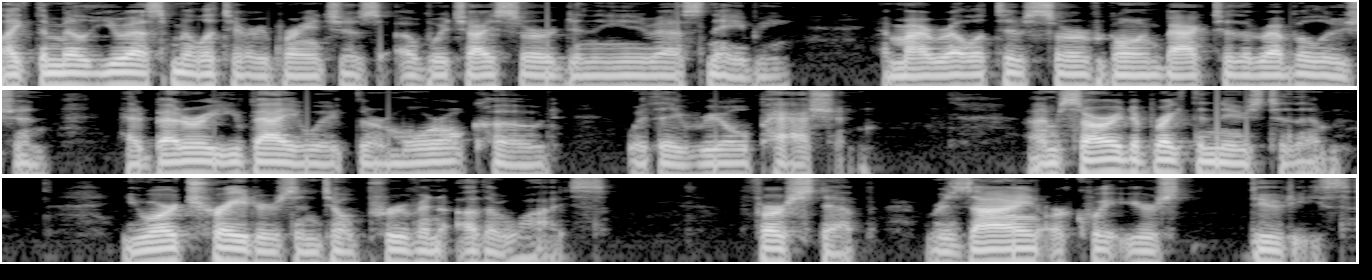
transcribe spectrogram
Like the U.S. military branches, of which I served in the U.S. Navy, and my relatives served going back to the Revolution, had better evaluate their moral code with a real passion. I'm sorry to break the news to them. You are traitors until proven otherwise. First step resign or quit your duties.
